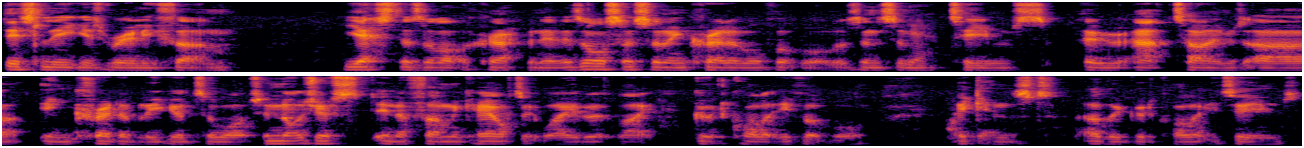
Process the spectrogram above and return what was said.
this league is really fun. Yes, there's a lot of crap in it. There's also some incredible footballers and some Yeah. teams who at times are incredibly good to watch, and not just in a fun, and chaotic way, but like good quality football against other good quality teams.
